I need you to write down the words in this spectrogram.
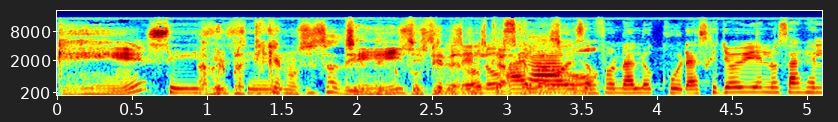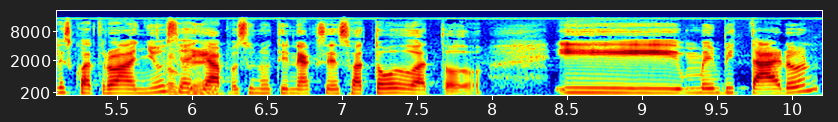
¿Qué? Sí, A sí, ver, sí. platícanos esa de, Sí, de los sí, sí, Óscares. de los Oscar. Ay, ¿Qué no, pasó? eso fue una locura. Es que yo viví en Los Ángeles cuatro años Ok. y allá pues uno tiene acceso a todo, a todo. Y me invitaron,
